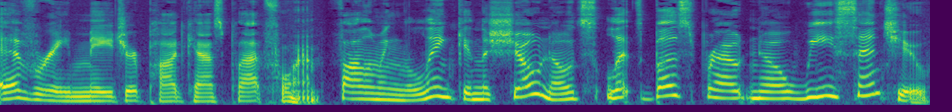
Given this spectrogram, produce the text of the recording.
every major podcast platform. Following the link in the show notes lets Buzzsprout know we sent you.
